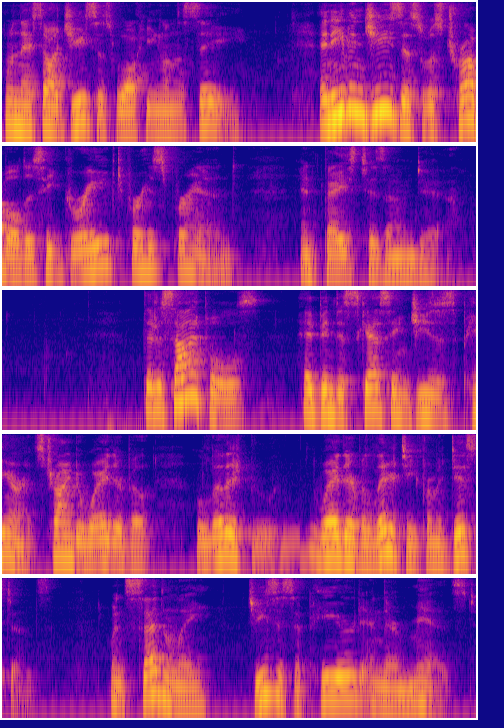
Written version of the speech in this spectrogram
when they saw Jesus walking on the sea. And even Jesus was troubled as he grieved for his friend and faced his own death. The disciples had been discussing Jesus' appearance, trying to weigh their, weigh their validity from a distance when suddenly Jesus appeared in their midst.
